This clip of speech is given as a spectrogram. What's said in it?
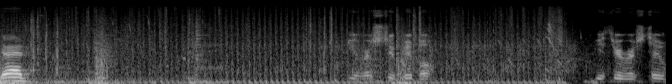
Dead. You versus two people. You three versus two.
